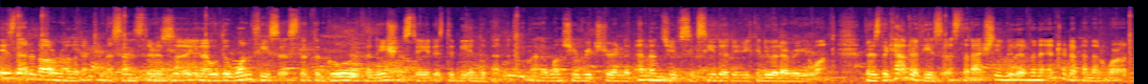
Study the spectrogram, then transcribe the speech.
is that at all relevant in the sense there's, you know, the one thesis that the goal of the nation state is to be independent. Uh, once you've reached your independence, you've succeeded and you can do whatever you want. There's the counter thesis that actually we live in an interdependent world,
